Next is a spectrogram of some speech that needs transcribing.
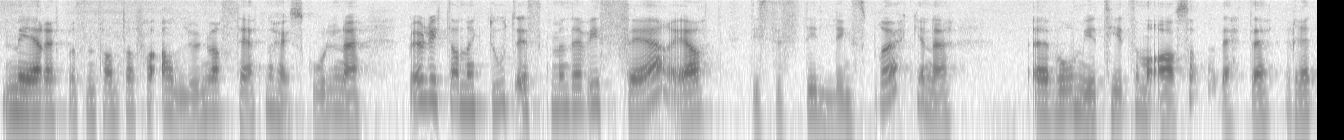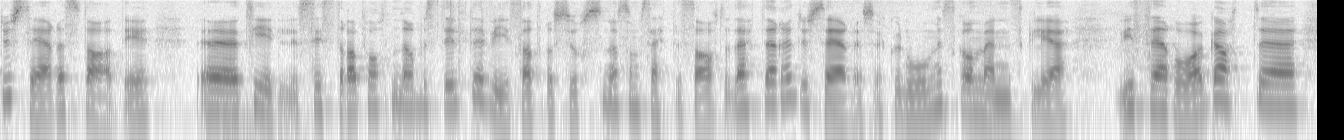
med representanter fra alle universitetene og høyskolene. Det ble jo litt anekdotisk, men det vi ser, er at disse stillingsbrøkene eh, hvor mye tid som er avsatt av dette, reduseres stadig. Eh, tidlig, siste rapporten dere bestilte, viser at ressursene som settes av til dette, reduseres. Økonomiske og menneskelige. Vi ser òg at eh,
